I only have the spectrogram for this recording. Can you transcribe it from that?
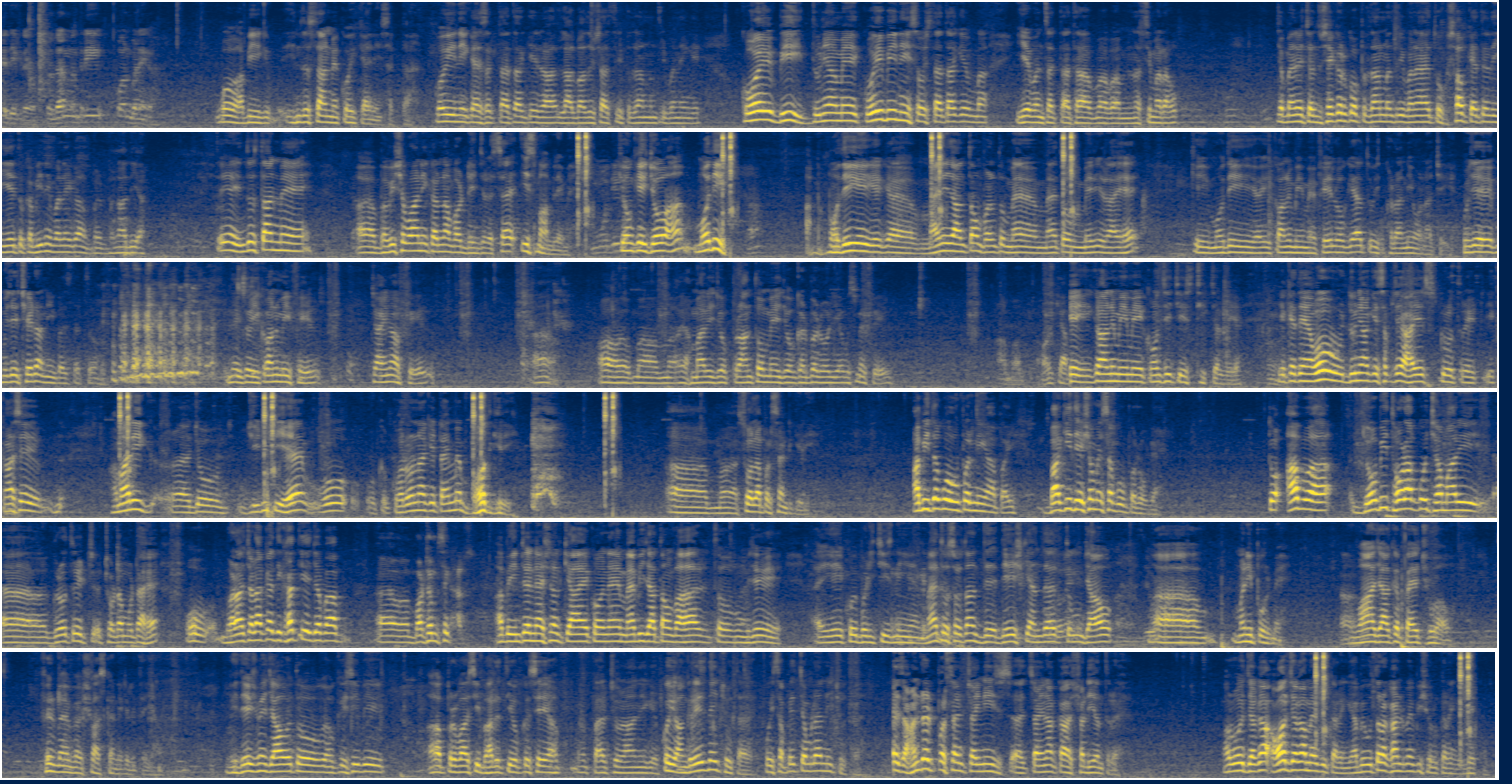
देख रहे हो? प्रधानमंत्री कौन बनेगा? वो अभी हिंदुस्तान में कोई कह नहीं सकता। कोई नहीं कह सकता था कि लाल बहादुर शास्त्री प्रधानमंत्री बनेंगे। कोई भी दुनिया में कोई भी नहीं सोचता था कि ये बन सकता था नरसिम्हा राव। जब मैंने चंद्रशेखर को प्रधानमंत्री बनाया तो सब कहते थे, ये तो कभी नहीं बनेगा बना दिया। तो ये हिंदुस्तान में भविष्यवाणी करना बहुत डेंजरस है इस मामले में। क्योंकि जो हाँ मोदी? अब मोदी मैं नहीं जानता हूँ परंतु मैं मैं तो मेरी राय है कि मोदी इकोनॉमी में फेल हो गया तो खड़ा नहीं होना चाहिए। मुझे मुझे छेड़ा नहीं बस that's नहीं तो इकोनॉमी फेल चाइना फेल हाँ और हमारी जो प्रांतों में जो गड़बड़ हो रही है उसमें फेल और क्या? इकोनॉमी में कौन सी चीज़ ठीक चल रही है? ये कहते हैं वो दुनिया की सबसे हाईएस्ट ग्रोथ रेट ये कहाँ से, हमारी जो जीडीपी है, वो कोरोना के टाइम में बहुत गिरी। सोलह परसेंट गिरी। अभी तक वो ऊपर नहीं आ पाई। बाकी देशों में सब ऊपर हो गए। तो अब जो भी थोड़ा कुछ हमारी ग्रोथ रेट छोटा मोटा है, वो बड़ा चढ़ा कर दिखाती है जब आप बॉटम से अब इंटरनेशनल क्या है कौन है? मैं भी जाता हूँ बाहर तो मुझे ये कोई बड़ी चीज़ नहीं है। मैं तो सोचता हूँ दे, देश के अंदर तुम जाओ मणिपुर में। वहाँ जाकर पैर छुआओ फिर मैं विश्वास करने के लिए तैयार हूँ। विदेश में जाओ तो किसी भी प्रवासी भारतीयों को से आप पैर छुड़ाने के कोई अंग्रेज़ नहीं छूता है कोई सफ़ेद चमड़ा नहीं छूता है। हंड्रेड परसेंट चाइनीज़ चाइना का षड्यंत्र है। और वो जगह और जगह में भी करेंगे। अभी उत्तराखंड में भी शुरू करेंगे, देखो।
